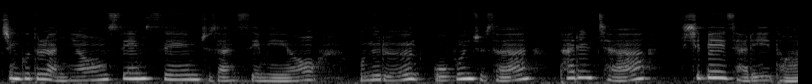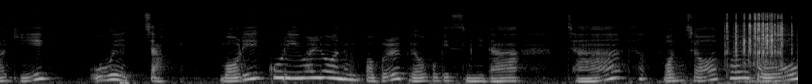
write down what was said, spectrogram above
친구들 안녕. 쌤쌤 주산쌤이에요. 오늘은 5분 주산 8일차 10의 자리 더하기 5의 짝 머리 꼬리 활용하는 법을 배워보겠습니다. 자 먼저 털고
